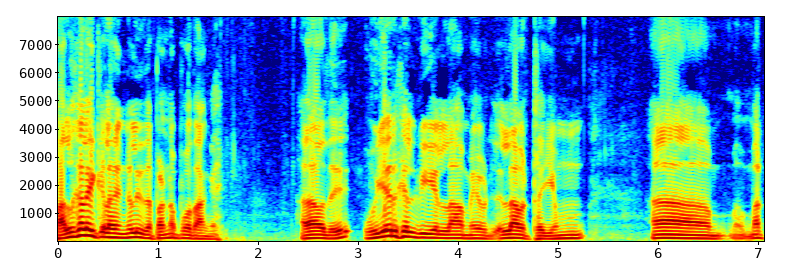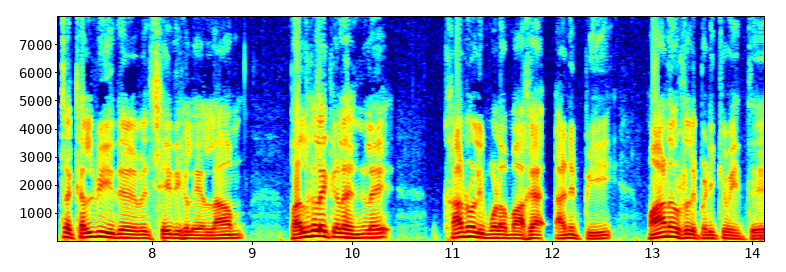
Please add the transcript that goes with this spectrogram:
பல்கலைக்கழகங்கள் இதை பண்ண போதாங்க. அதாவது உயர்கல்வி எல்லாமே எல்லாவற்றையும் மற்ற கல்வி இது செய்திகளை எல்லாம் பல்கலைக்கழகங்களே காணொளி மூலமாக அனுப்பி மாணவர்களை படிக்க வைத்து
